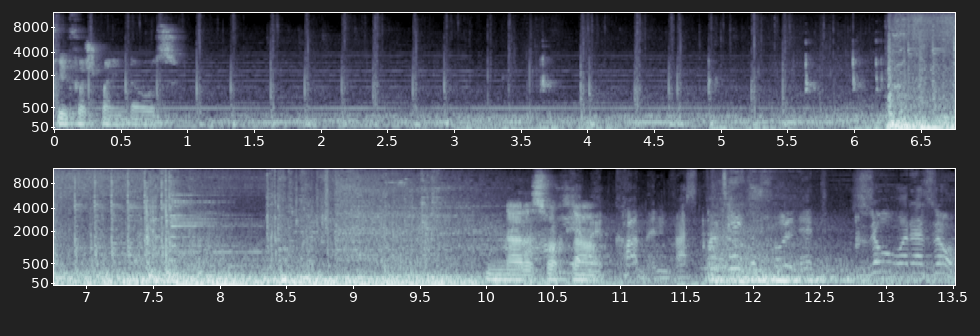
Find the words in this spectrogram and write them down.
Vielversprechend aus. Na, das war Wir klar. bekommen, was man uns schuldet. So oder so.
